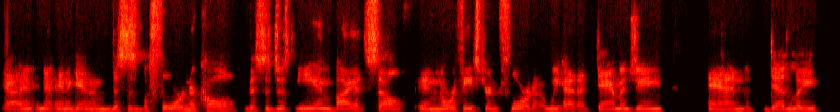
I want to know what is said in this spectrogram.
Yeah, and, and, again, this is before Nicole. This is just Ian by itself in northeastern Florida. We had a damaging and deadly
